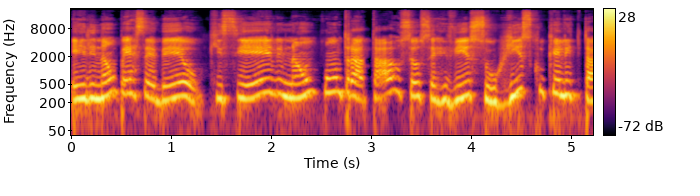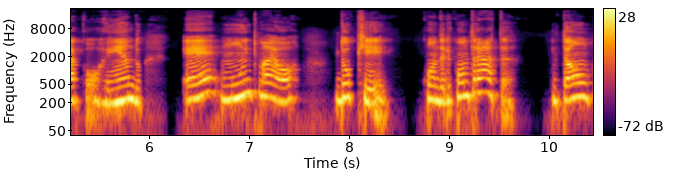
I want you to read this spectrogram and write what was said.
Ele não percebeu que se ele não contratar o seu serviço, o risco que ele está correndo é muito maior do que quando ele contrata. Então,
